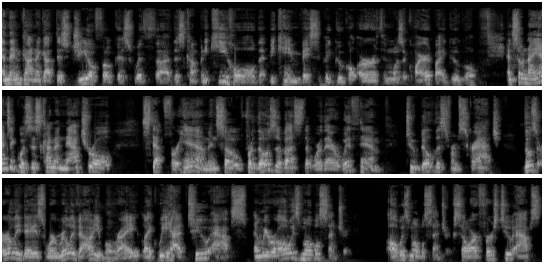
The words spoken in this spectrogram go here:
and then kind of got this geo focus with uh, this company Keyhole that became basically Google Earth and was acquired by Google. And so Niantic was this kind of natural step for him. And so for those of us that were there with him to build this from scratch, those early days were really valuable, right? Like we had two apps and we were always mobile centric, always mobile centric. So our first two apps,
